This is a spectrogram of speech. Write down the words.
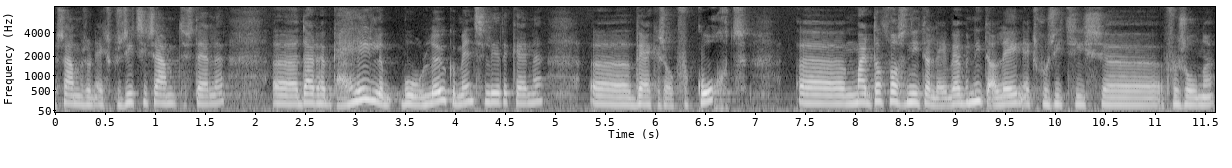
samen zo'n expositie samen te stellen. Uh, daardoor heb ik een heleboel leuke mensen leren kennen. werk is ook verkocht. maar dat was niet alleen. We hebben niet alleen exposities verzonnen.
